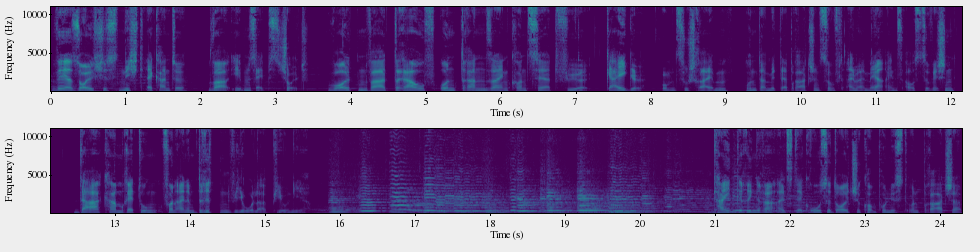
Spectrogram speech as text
Wer solches nicht erkannte, war eben selbst schuld. Walton war drauf und dran, sein Konzert für Geige umzuschreiben und damit der Bratschenzunft einmal mehr eins auszuwischen. Da kam Rettung von einem dritten Viola-Pionier. Kein geringerer als der große deutsche Komponist und Bratscher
